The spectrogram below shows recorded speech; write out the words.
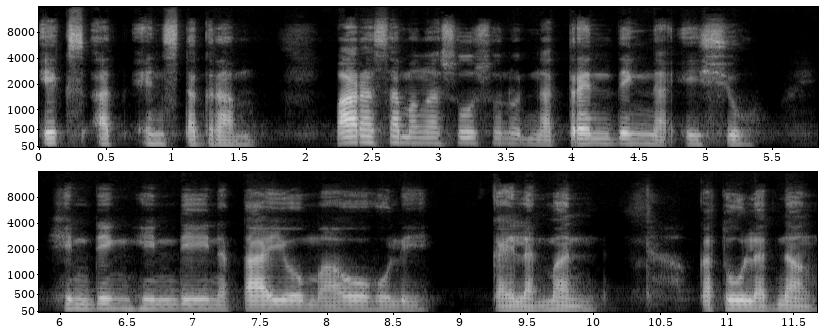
X at Instagram para sa mga susunod na trending na issue. Hinding-hindi na tayo mahuhuli kailanman katulad ng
